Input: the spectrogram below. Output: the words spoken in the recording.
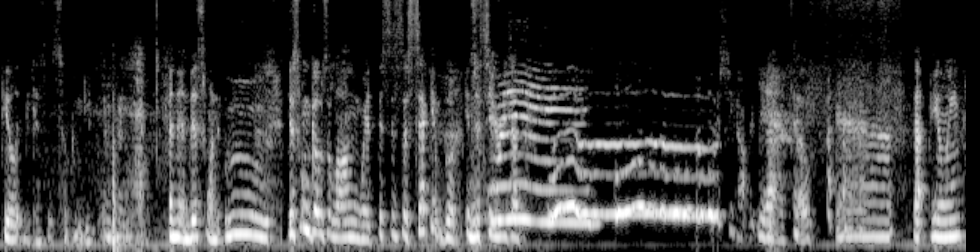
feel it because it's so beautiful. And then this one, ooh, this one goes along with, this is the second book in the series of. Ooh, she copied me. Yeah, so uh, that feeling,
